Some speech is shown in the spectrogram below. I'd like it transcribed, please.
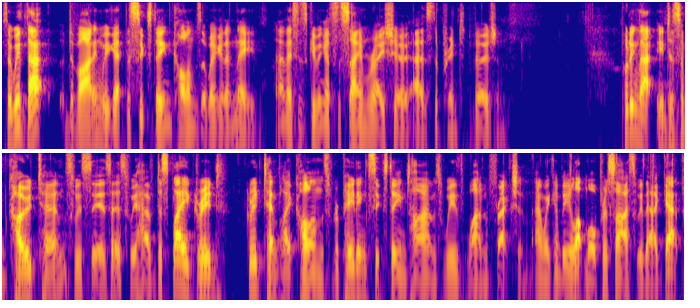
So with that dividing, we get the 16 columns that we're going to need. And this is giving us the same ratio as the printed version. Putting that into some code terms with CSS, we have display grid, grid template columns repeating 16 times with one fraction. And we can be a lot more precise with our gap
